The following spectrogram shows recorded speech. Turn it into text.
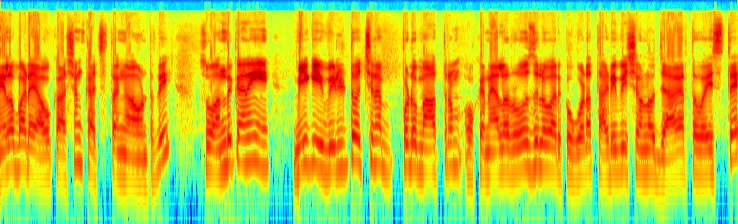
నిలబడే అవకాశం ఖచ్చితంగా ఉంటుంది. సో అందుకని మీకు ఈ విల్ట్ వచ్చినప్పుడు మాత్రం ఒక నెల రోజుల వరకు కూడా తడి విషయంలో జాగ్రత్త వహిస్తే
